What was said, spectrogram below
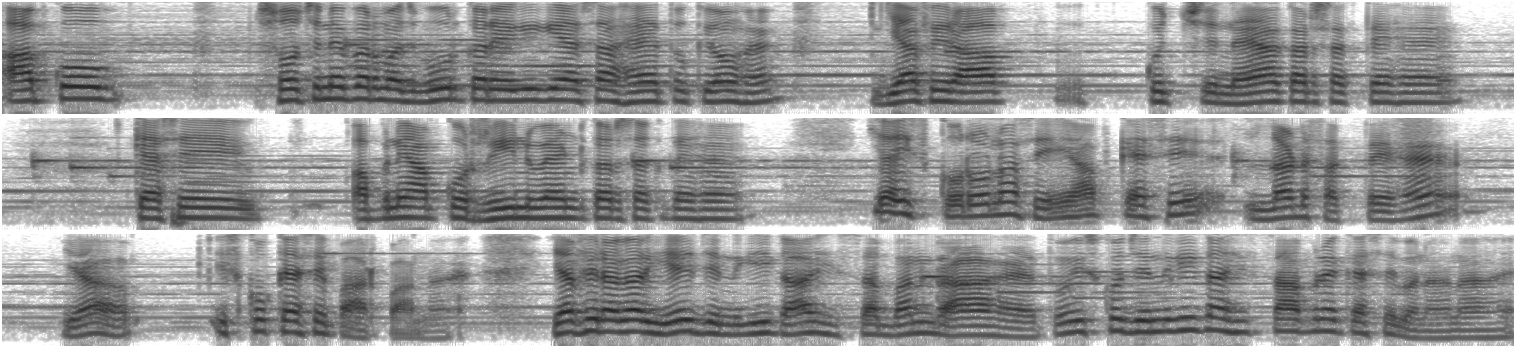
आपको सोचने पर मजबूर करेगी कि ऐसा है तो क्यों है, या फिर आप कुछ नया कर सकते हैं, कैसे अपने आप को री कर सकते हैं, या इस कोरोना से आप कैसे लड़ सकते हैं, या इसको कैसे पार पाना है? या फिर अगर ये ज़िंदगी का हिस्सा बन रहा है तो इसको ज़िंदगी का हिस्सा आपने कैसे बनाना है?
